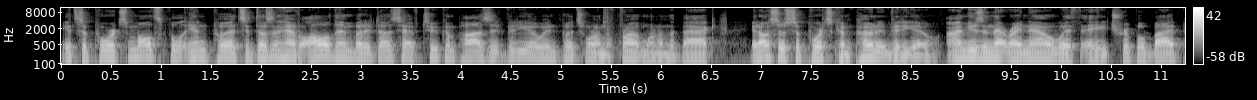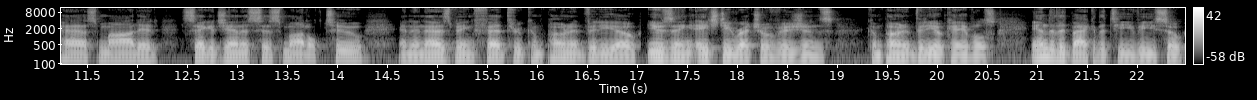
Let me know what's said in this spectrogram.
it supports multiple inputs. It doesn't have all of them, but it does have two composite video inputs, one on the front, one on the back. It also supports component video. I'm using that right now with a triple bypass modded Sega Genesis Model 2, and then that is being fed through component video using HD Retrovision's component video cables into the back of the TV. So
